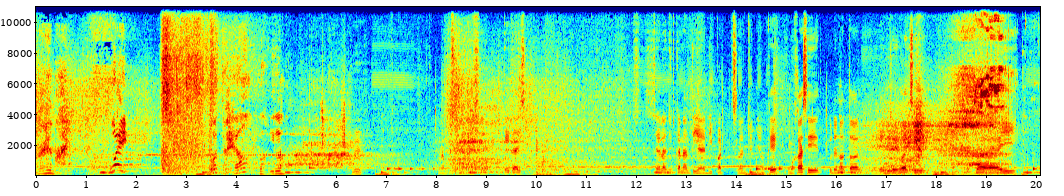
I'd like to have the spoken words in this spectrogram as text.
Where am I? Wait! What the hell? Wah, hilang. Hmm. Kenapa saya nggak bisa? Oke guys. Saya lanjutkan nanti ya di part selanjutnya, oke? Terima kasih udah nonton. Enjoy watching. Bye.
